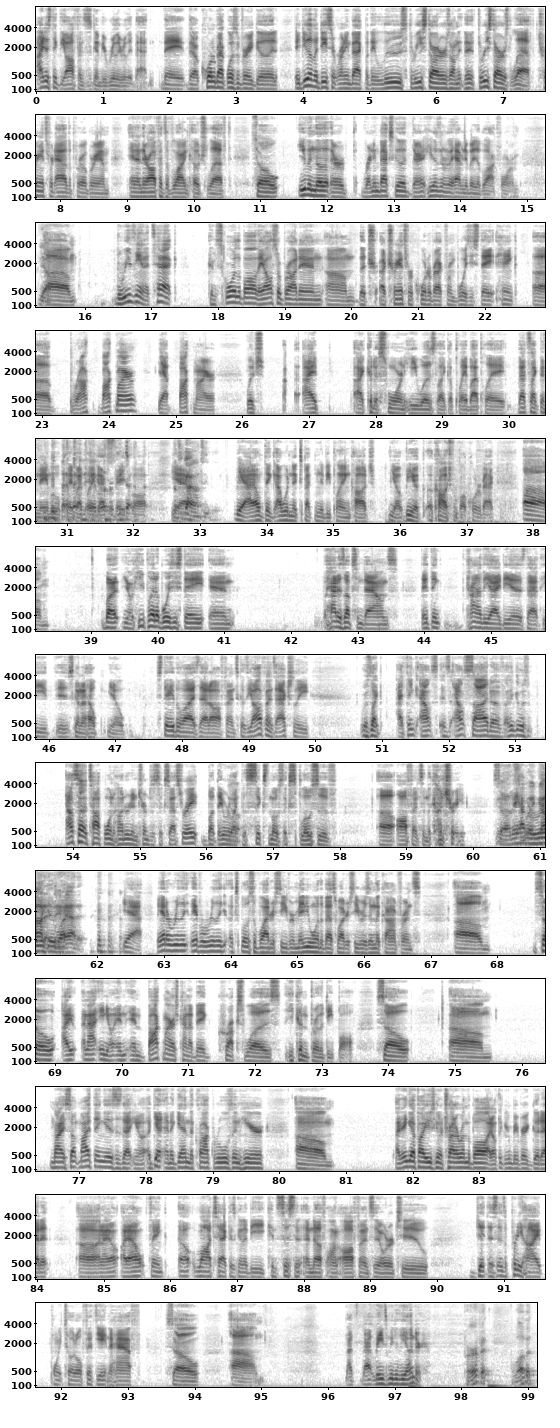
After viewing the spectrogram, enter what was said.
I just think the offense is going to be really, really bad. They the quarterback wasn't very good. They do have a decent running back, but they lose three starters on the, the three stars left, transferred out of the program, and then their offensive line coach left. So even though that their running back's good, he doesn't really have anybody to block for him. Yeah. Um, Louisiana Tech can score the ball. They also brought in um, the tr- a transfer quarterback from Boise State, Hank uh, Brock Bachmeier. Yeah, Bachmeier, which I I could have sworn he was like a play-by-play. That's like the name of a play-by-play guy for baseball. Yeah. That's Yeah, a guy on TV. yeah. I don't think I wouldn't expect him to be playing college. You know, be a, a college football quarterback. Um, but you know, he played at Boise State and had his ups and downs. They think kind of the idea is that he is going to help you know stabilize that offense because the offense actually was like I think out is outside of I think it was outside the top 100 in terms of success rate, but they were like the sixth most explosive uh, offense in the country. So Yeah, they have a they really good They wi- had it. yeah, they had a really they have a really explosive wide receiver, maybe one of the best wide receivers in the conference. Um, so I and I you know and and Bachmeier's kind of big crux was he couldn't throw the deep ball. So um, my my thing is is that you know again and again the clock rules in here. Um, I think FIU is going to try to run the ball. I don't think they're going to be very good at it. Uh, and I don't, I don't think La Tech is going to be consistent enough on offense in order to get this. It's a pretty high point total, 58 and a half. So um, that's, that leads me to the under. Perfect. Love it.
